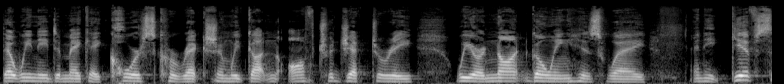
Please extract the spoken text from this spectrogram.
that we need to make a course correction. We've gotten off trajectory. We are not going His way. And He gifts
